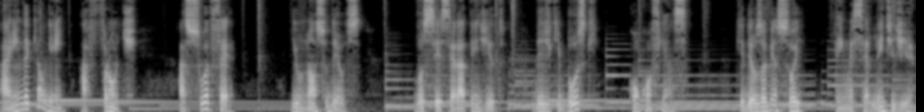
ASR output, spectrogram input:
ainda que alguém afronte a sua fé e o nosso Deus. Você será atendido, desde que busque com confiança. Que Deus o abençoe. Tenha um excelente dia.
